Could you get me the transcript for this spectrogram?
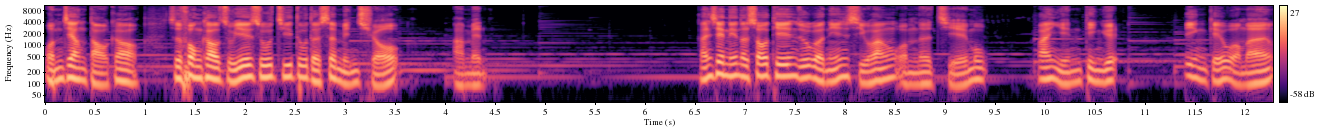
我们这样祷告，是奉靠主耶稣基督的圣名求，阿门。感谢您的收听，如果您喜欢我们的节目，欢迎订阅，并给我们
